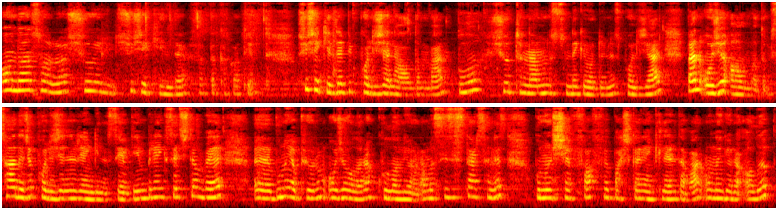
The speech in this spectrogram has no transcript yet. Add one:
Ondan sonra şu şu şekilde hatta kapatayım. Şu şekilde bir polijel aldım ben. Bu şu tırnağımın üstünde gördüğünüz polijel. Ben oje almadım. Sadece polijelin rengini sevdiğim bir renk seçtim ve e, bunu yapıyorum oje olarak kullanıyorum. Ama siz isterseniz bunun şeffaf ve başka renkleri de var. Ona göre alıp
